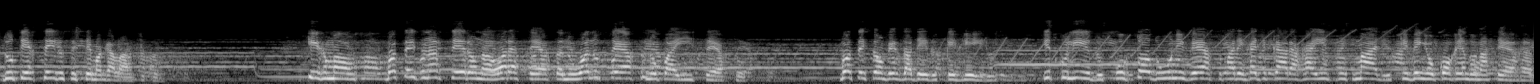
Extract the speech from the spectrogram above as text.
do terceiro sistema galáctico. Irmãos, vocês nasceram na hora certa, no ano certo, no país certo. Vocês são verdadeiros guerreiros, escolhidos por todo o universo para erradicar a raiz dos males que vem ocorrendo na Terra.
